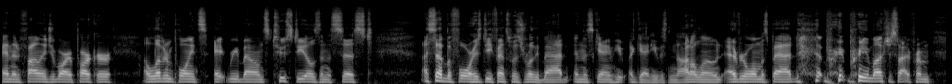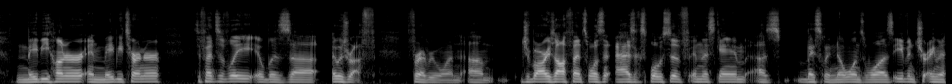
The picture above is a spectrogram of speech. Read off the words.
And then finally, Jabari Parker, 11 points, 8 rebounds, 2 steals, and assist. I said before, his defense was really bad in this game. He, again, he was not alone. Everyone was bad, pretty much, aside from maybe Hunter and maybe Turner. Defensively, it was uh, it was rough for everyone. Um, Jabari's offense wasn't as explosive in this game as basically no one's was. Even you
